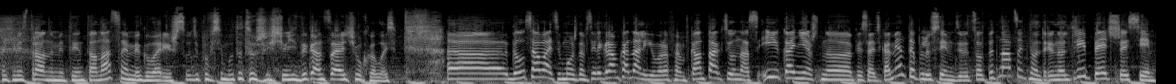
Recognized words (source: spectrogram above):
Какими странными ты интонациями говоришь. Судя по всему, ты тоже еще не до конца очухалась. Э, голосовать можно в телеграм-канале Юмор ФМ, ВКонтакте у нас. И, конечно, писать комменты. Плюс семь девятьсот пятнадцать ноль три ноль три пять шесть семь.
